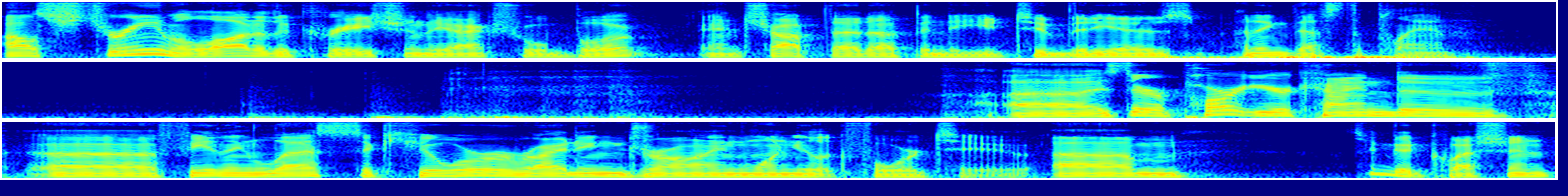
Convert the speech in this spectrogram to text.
I'll stream a lot of the creation of the actual book and chop that up into YouTube videos. I think that's the plan. Uh, is there a part you're kind of uh, feeling less secure writing, drawing, one you look forward to? Um, that's a good question.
